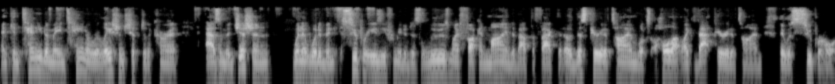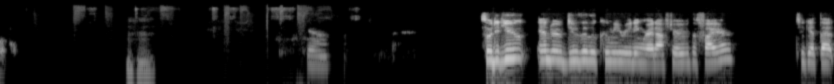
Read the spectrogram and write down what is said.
and continue to maintain a relationship to the current as a magician when it would have been super easy for me to just lose my fucking mind about the fact that oh this period of time looks a whole lot like that period of time that was super horrible mm-hmm. Yeah. So did you, Andrew, do the Lukumi reading right after the fire to get that?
